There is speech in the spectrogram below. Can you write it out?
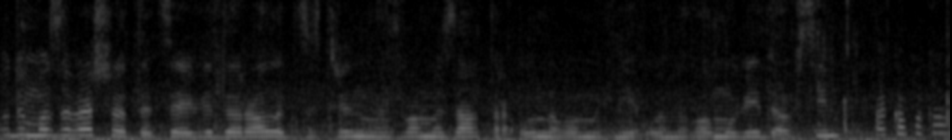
Будемо завершувати цей відеоролик. Зустрінемось з вами завтра у новому дні, у новому відео. Всім пока-пока!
